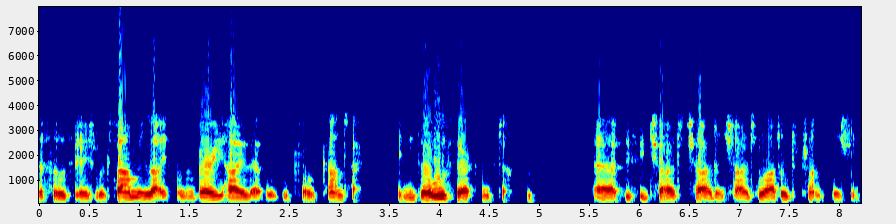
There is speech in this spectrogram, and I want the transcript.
associated with family life and the very high levels of close contact. In those circumstances, uh, we see child to child and child to adult transmission.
